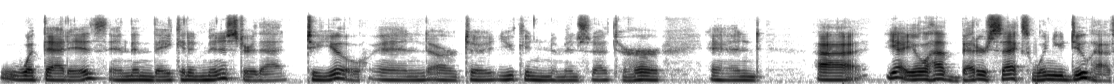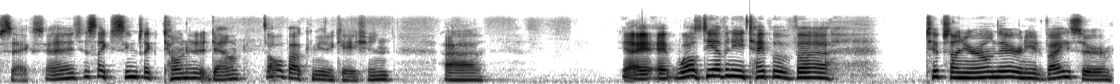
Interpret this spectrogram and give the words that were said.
what that is and then they can administer that to you and or to you can administer that to her. And uh, yeah you'll have better sex when you do have sex. And it just like seems like toning it down. It's all about communication. Uh, yeah I- I- wells do you have any type of uh, tips on your own there? Any advice or?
